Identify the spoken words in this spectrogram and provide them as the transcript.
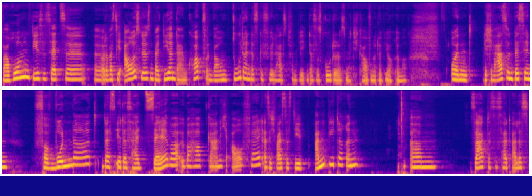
warum diese Sätze äh, oder was die auslösen bei dir in deinem Kopf und warum du dann das Gefühl hast von wegen, das ist gut oder das möchte ich kaufen oder wie auch immer. Und ich war so ein bisschen verwundert, dass ihr das halt selber überhaupt gar nicht auffällt. Also ich weiß, dass die Anbieterin ähm, sagt, dass es halt alles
